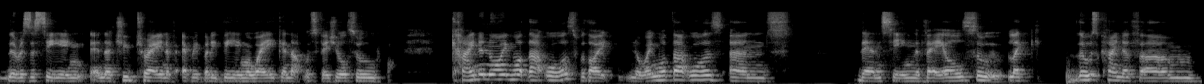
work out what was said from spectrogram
there was a seeing in a tube train of everybody being awake and that was visual so kind of knowing what that was without knowing what that was and then seeing the veil. so like those kind of um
